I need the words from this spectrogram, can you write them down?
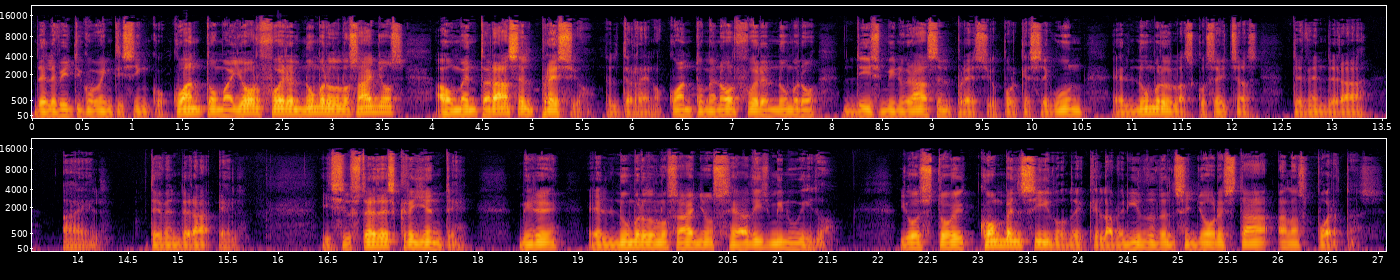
de Levítico 25. Cuanto mayor fuera el número de los años, aumentarás el precio del terreno. Cuanto menor fuera el número, disminuirás el precio, porque según el número de las cosechas, te venderá a él. Te venderá él. Y si usted es creyente, mire, el número de los años se ha disminuido. Yo estoy convencido de que la venida del Señor está a las puertas.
